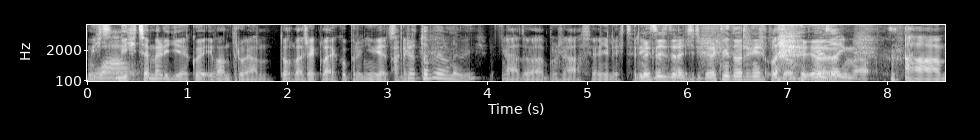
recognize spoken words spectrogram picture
My, wow. my chceme lidi, jako je Ivan Trojan. Tohle řekla jako první věc. A kdo to byl, nevíš? Já to možná asi ani nechci říkat. Nechceš to radši říkat, tak mi to řekneš potom, mě zajímá. a,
